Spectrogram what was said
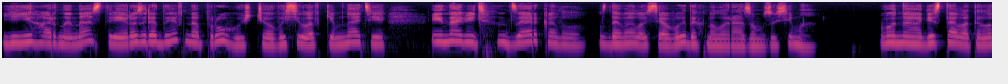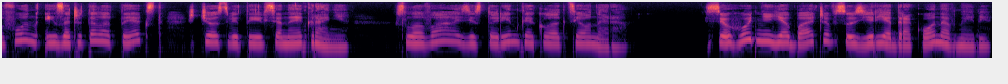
Її гарний настрій розрядив напругу, що висіла в кімнаті, і навіть дзеркало, здавалося, видихнуло разом з усіма. Вона дістала телефон і зачитала текст, що світився на екрані, слова зі сторінки колекціонера. Сьогодні я бачив сузір'я дракона в небі.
